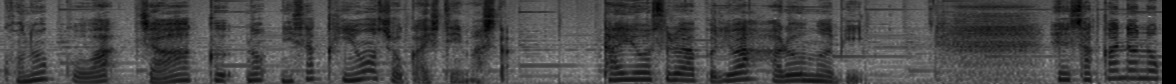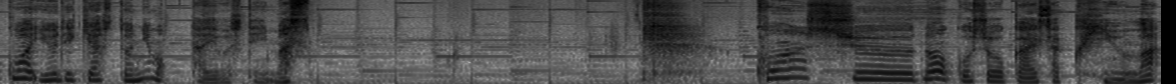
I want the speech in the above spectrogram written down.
この子は邪悪の2作品を紹介していました。対応するアプリはハロームービー。え魚の子は UD キャストにも対応しています。今週のご紹介作品は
